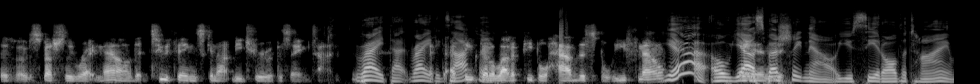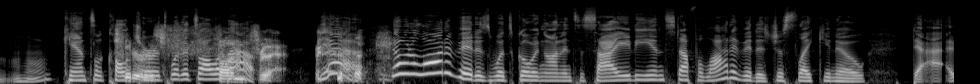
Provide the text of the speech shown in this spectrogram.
especially right now that two things cannot be true at the same time. Right. That right. Exactly i think that a lot of people have this belief now. Yeah. Oh, yeah. Especially now, you see it all the time. hmm Cancel culture. Is It's what it's all about. for that. yeah. No, and a lot of it is what's going on in society and stuff. A lot of it is just like you know, da-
